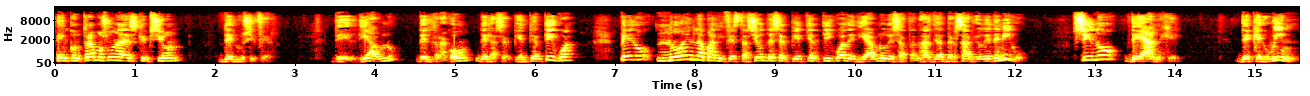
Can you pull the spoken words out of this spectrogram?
encontramos una descripción de Lucifer, del diablo, del dragón, de la serpiente antigua, pero no en la manifestación de serpiente antigua, de diablo, de Satanás, de adversario, de enemigo, sino de ángel, de querubín,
